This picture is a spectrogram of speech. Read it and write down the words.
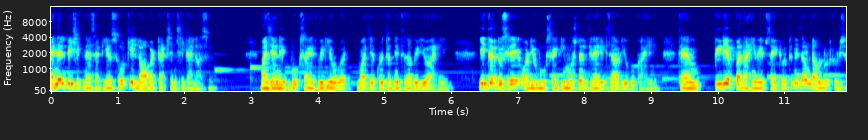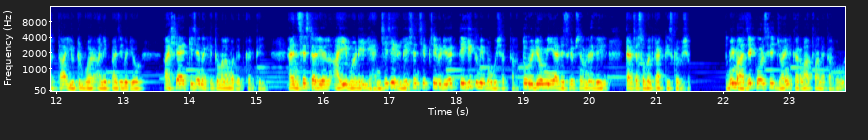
एन एल पी शिकण्यासाठी असो की लॉ ऑफ अट्रॅक्शन शिकायला असो. माझे अनेक बुक्स आहेत व्हिडिओवर माझ्या कृतज्ञतेचा व्हिडिओ आहे. इतर दुसरे ऑडिओ बुक्स आहेत. इमोशनल क्लॅरिटीचा ऑडिओ बुक आहे. त्या पी डी एफ पण आहे वेबसाईटवर तुम्ही जाऊन डाउनलोड करू शकता यूट्यूबवर अनेक माझे व्हिडिओ असे आहेत की जे नक्की तुम्हाला मदत करतील. अँसेस्टरियल आई वडील ह्यांचे जे रिलेशनशिपचे व्हिडिओ आहेत तेही तुम्ही बघू शकता. तो व्हिडिओ मी या डिस्क्रिप्शनमध्ये देईल. त्याच्यासोबत प्रॅक्टिस करू शकता. तुम्ही माझे कोर्सेस जॉईन करवा अथवा नका करू.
